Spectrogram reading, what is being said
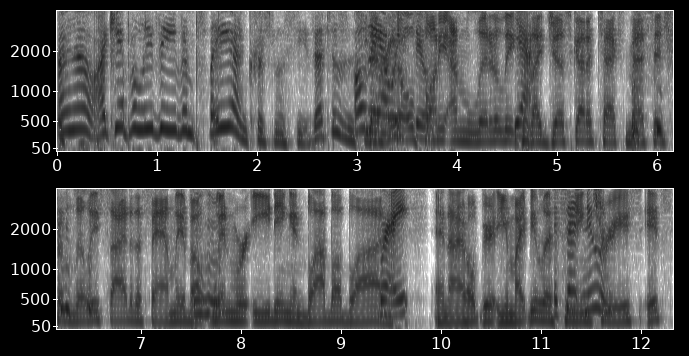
I know. I can't believe they even play on Christmas Eve. That doesn't. Oh, seem they That's always so do. funny. I'm literally because Yeah. I just got a text message from Lily's side of the family about mm-hmm. when we're eating and blah blah blah. Right. And I hope you're, you might be listening, noon. Therese. It's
